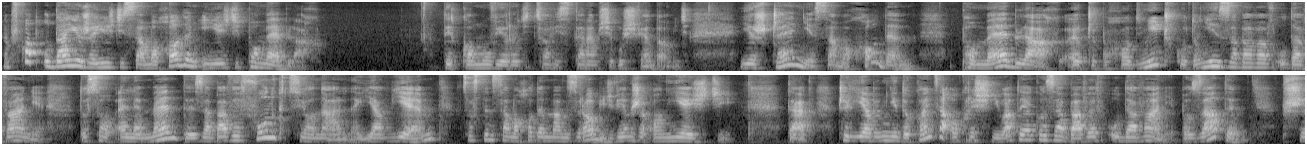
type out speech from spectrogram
Na przykład udaje, że jeździ samochodem i jeździ po meblach. Tylko mówię rodzicowi, staram się uświadomić. Jeżdżenie samochodem po meblach e, czy po chodniczku to nie jest zabawa w udawanie. To są elementy zabawy funkcjonalnej. Ja wiem, co z tym samochodem mam zrobić, wiem, że on jeździ. Tak? Czyli ja bym nie do końca określiła to jako zabawę w udawanie. Poza tym, przy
